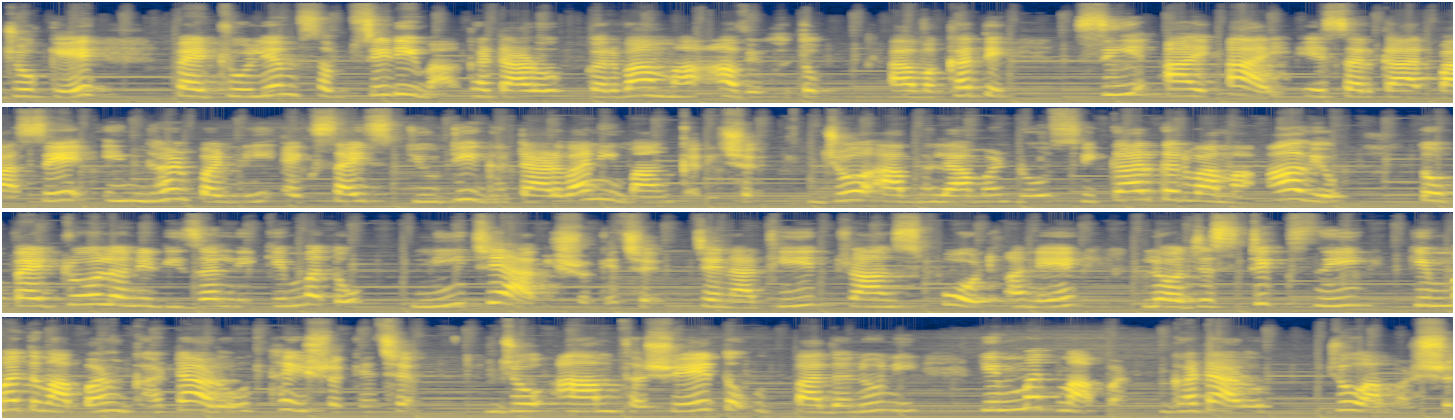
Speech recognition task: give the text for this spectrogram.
જો કે પેટ્રોલિયમ સબસિડીમાં ઘટાડો કરવામાં આવ્યો હતો. આ વખતે સીઆઈઆઈ એ સરકાર પાસે ઈંધણ પરની એક્સાઇઝ ડ્યુટી ઘટાડવાની માંગ કરી છે. જો આ ભલામણનો સ્વીકાર કરવામાં આવ્યો, તો પેટ્રોલ અને ડીઝલની કિંમતો નીચે આવી શકે છે. જેનાથી ટ્રાન્સપોર્ટ અને લોજિસ્ટિક્સની કિંમતમાં પણ ઘટાડો થઈ શકે છે. જો આમ થશે, તો ઉત્પાદનોની કિંમતમાં પણ ઘટાડો જોવા મળશે.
